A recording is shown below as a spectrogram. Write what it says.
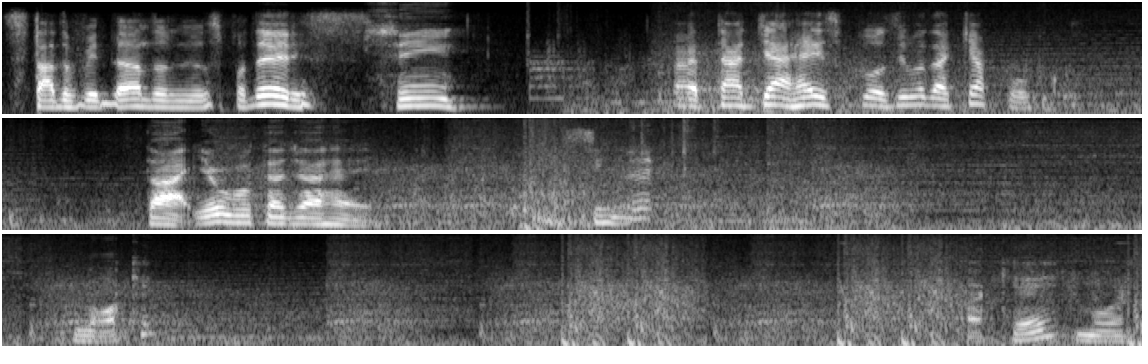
Você tá duvidando dos meus poderes? Sim. Vai ter uma diarreia explosiva daqui a pouco. Tá, eu vou ter a diarreia. Sim. Locker. Ok, morto.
